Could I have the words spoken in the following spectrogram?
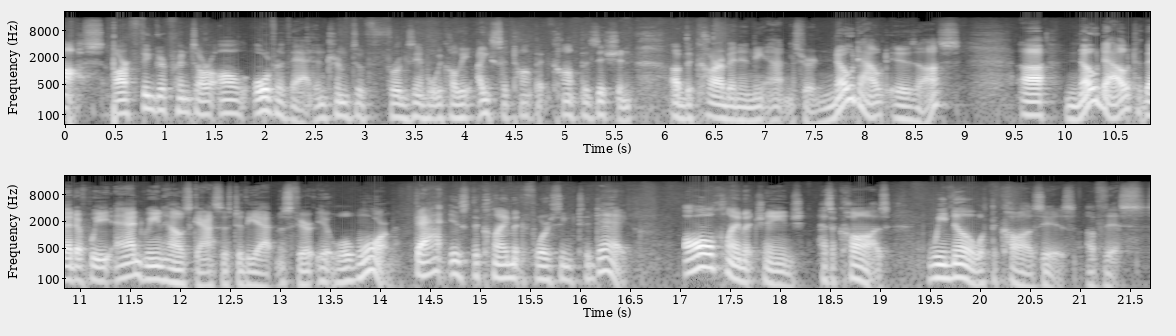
Us. Our fingerprints are all over that in terms of, for example, what we call the isotopic composition of the carbon in the atmosphere. No doubt is us. Uh, no doubt that if we add greenhouse gases to the atmosphere, it will warm. That is the climate forcing today. All climate change has a cause we know what the cause is of this.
